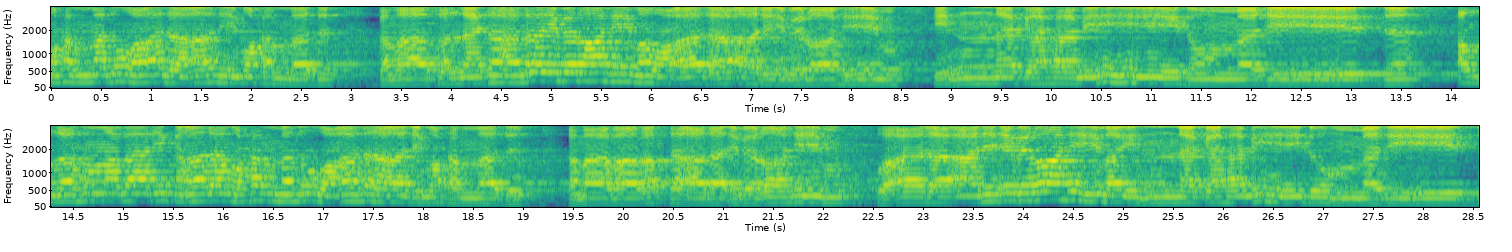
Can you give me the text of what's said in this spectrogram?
محمد وعلى آل محمد كما صليت على إبراهيم وعلى آل إبراهيم إنك حميد مجيد اللهم بارك على محمد وعلى آل محمد كما باركت على إبراهيم وعلى آل إبراهيم إنك حميد مجيد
